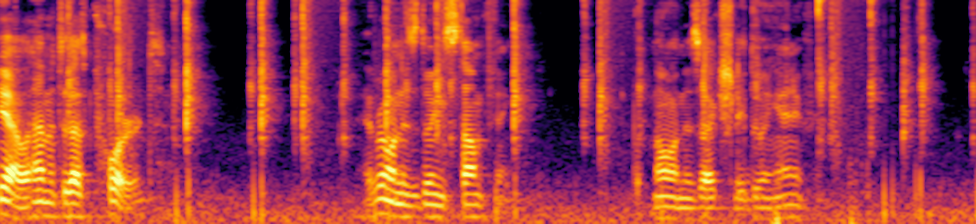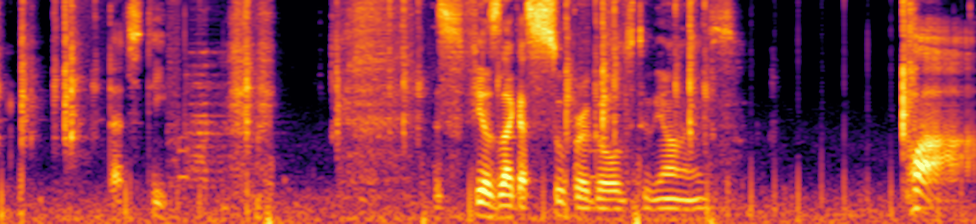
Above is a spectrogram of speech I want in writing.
Yeah, what happened to that port? Everyone is doing something, but no one is actually doing anything. That's deep. this feels like a super gold, to be honest. Pah!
